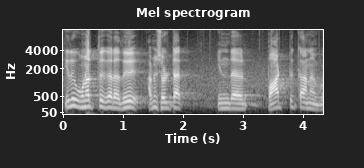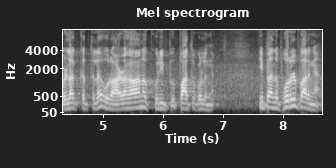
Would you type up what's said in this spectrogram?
இது உணர்த்துகிறது அப்படின்னு சொல்லிட்டார். இந்த பாட்டுக்கான விளக்கத்தில் ஒரு அழகான குறிப்பு பார்த்துக்கொள்ளுங்க இப்போ அந்த பொருள் பாருங்கள்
